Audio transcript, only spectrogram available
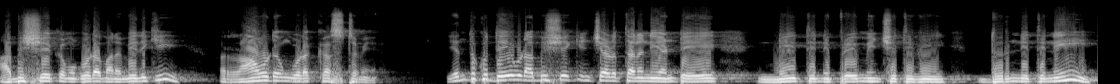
అభిషేకము కూడా మన మీదికి రావడం కూడా కష్టమే. ఎందుకు దేవుడు అభిషేకించాడు తనని అంటే నీతిని ప్రేమించితివి దుర్నీతిని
